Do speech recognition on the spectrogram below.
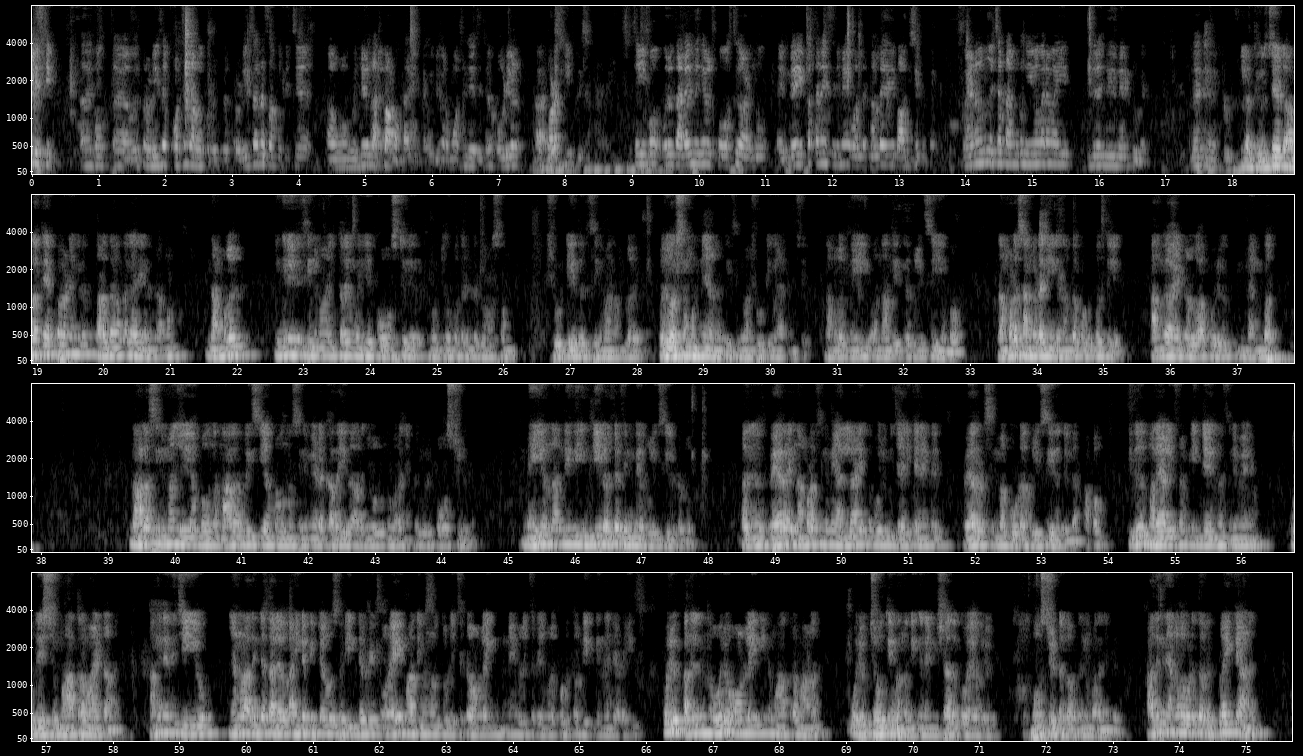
Unrealistic അതിപ്പോ ഒരു producer കുറച്ച് പ്രൊഡ്യൂസറിനെ സംബന്ധിച്ച് വലിയൊരു നഷ്ടമാണ് ഉണ്ടായിരുന്നത് വലിയ പ്രൊമോഷൻ ചെയ്തിട്ട് കോടികൾ മുടക്കി ചെയ്യുമ്പോൾ ഒരു തലേന്ന് നിങ്ങൾ പോസ്റ്റ് കാണുന്നു. എന്റെ ഇപ്പൊ തന്നെ സിനിമയെ നല്ല രീതിയിൽ ബാധിച്ചിട്ടുണ്ട്. വേണമെന്ന് വെച്ചാൽ നമുക്ക് നിയമപരമായി ഇതിനെ നേരിട്ടൂടെ ഇല്ല തീർച്ചയായിട്ടും അതൊക്കെ എപ്പോ വേണമെങ്കിലും നടത്താവുന്ന കാര്യമാണ്. കാരണം നമ്മൾ ഇങ്ങനെ ഒരു സിനിമ ഇത്രയും വലിയ കോസ്റ്റിൽ നൂറ്റി മുപ്പത്തിരണ്ട് ദിവസം ഷൂട്ട് ചെയ്ത ഒരു സിനിമ നമ്മൾ ഒരു വർഷം മുന്നെയാണ് ഈ സിനിമ ഷൂട്ടിംഗ് ആരംഭിച്ചത്. നമ്മൾ മെയ് ഒന്നാം തീയതി റിലീസ് ചെയ്യുമ്പോൾ നമ്മുടെ സംഘടനയിൽ നമ്മുടെ കുടുംബത്തിൽ അംഗമായിട്ടുള്ള ഒരു മെമ്പർ നാളെ സിനിമ ചെയ്യാൻ പോകുന്ന നാളെ റിലീസ് ചെയ്യാൻ പോകുന്ന സിനിമയുടെ കഥ ഇത് അറിഞ്ഞോളൂ എന്ന് പറഞ്ഞിട്ട് ഒരു പോസ്റ്റ് ഇടുന്നു. മെയ് ഒന്നാം തീയതി ഇന്ത്യയിൽ ഒറ്റ സിനിമ റിലീസ് ചെയ്തിട്ടുള്ളൂ. അതിന് വേറെ നമ്മുടെ സിനിമ അല്ല എന്ന് പോലും വിചാരിക്കാനായിട്ട് വേറൊരു സിനിമ കൂടെ റിലീസ് ചെയ്തിട്ടില്ല. അപ്പം ഇത് മലയാളി ഫ്രം ഇന്ത്യ എന്ന സിനിമയെ ഉദ്ദേശിച്ച് മാത്രമായിട്ടാണ്. അങ്ങനെ അത് ചെയ്യൂ. ഞങ്ങൾ അതിന്റെ തല അതിന്റെ പിറ്റേ ദിവസം ഒരു ഇന്റർവ്യൂ കുറെ മാധ്യമങ്ങൾക്ക് വിളിച്ചിട്ട് ഓൺലൈനെ വിളിച്ചിട്ട് ഞങ്ങൾ കൊടുത്തോണ്ടിരിക്കുന്നതിന്റെ ഇടയിൽ ഒരു അതിൽ നിന്ന് ഒരു ഓൺലൈനിൽ നിന്ന് മാത്രമാണ് ഒരു ചോദ്യം വന്നത്. ഇങ്ങനെ നിഷാദ് പോയ ഒരു പോസ്റ്റ് ഇട്ടല്ലോ എന്ന് പറഞ്ഞിട്ട്. അതിന് ഞങ്ങൾ കൊടുത്ത റിപ്ലൈക്കാണ്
